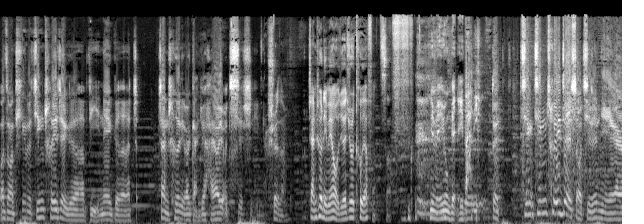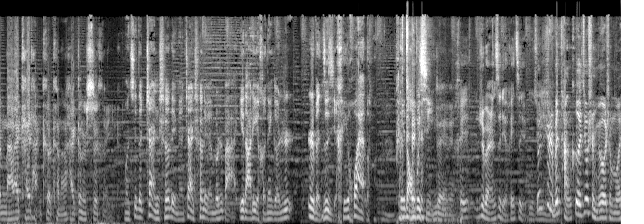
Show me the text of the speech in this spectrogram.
我怎么听着金吹这个比那个 战战车里边感觉还要有气势一点？是的，战车里面我觉得就是特别讽刺。因为用给了意大利。对，金金吹这首其实你拿来开坦克可能还更适合一点。我记得战车里面，战车里面不是把意大利和那个日日本自己黑坏了吗？黑到不行。对对，黑日本人自己黑自己陆军，就日本坦克就是没有什么，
